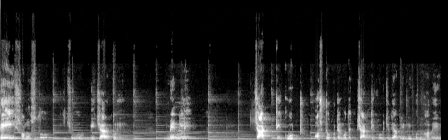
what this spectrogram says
এই সমস্ত কিছু বিচার করে মেনলি চারটি কূট, অষ্টকূটের মধ্যে চারটি কূট যদি আপনি নিখুঁতভাবে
